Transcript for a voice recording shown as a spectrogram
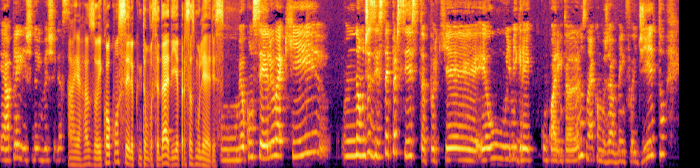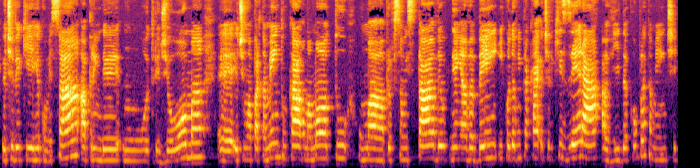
é a playlist do Investigação. Ai, arrasou. E qual conselho então você daria para essas mulheres? O meu conselho é que não desista e persista, porque eu imigrei com 40 anos, né, como já bem foi dito, eu tive que recomeçar, aprender um outro idioma, é, eu tinha um apartamento, um carro, uma moto, uma profissão estável, ganhava bem, e quando eu vim para cá eu tive que zerar a vida completamente,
